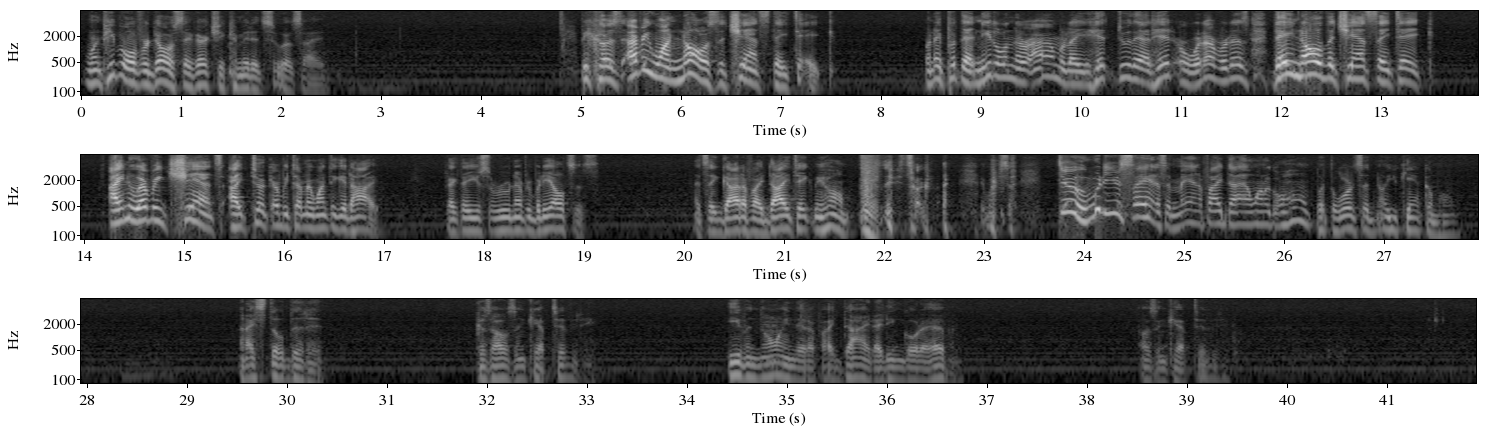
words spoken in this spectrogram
when people overdose, they've actually committed suicide. Because everyone knows the chance they take. When they put that needle in their arm or they hit, do that hit or whatever it is, they know the chance they take. I knew every chance I took every time I went to get high. In fact, I used to ruin everybody else's. I'd say, God, if I die, take me home. Dude, what are you saying? I said, man, if I die, I want to go home. But the Lord said, no, you can't come home. And I still did it because I was in captivity. Even knowing that if I died, I didn't go to heaven. I was in captivity.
